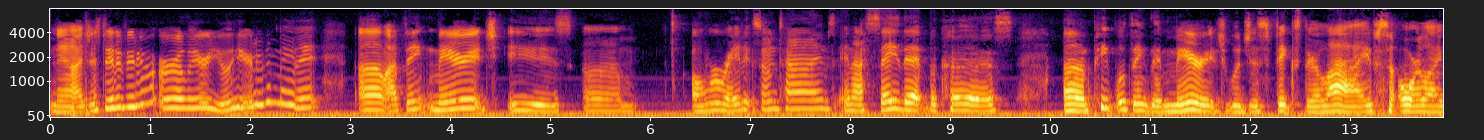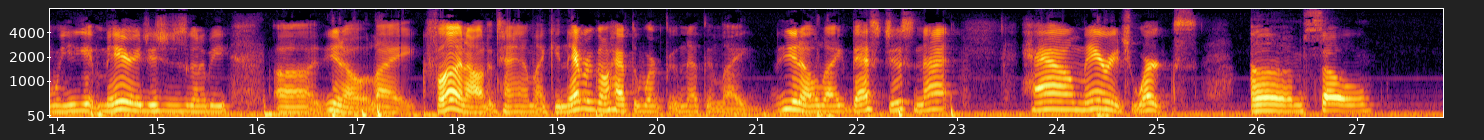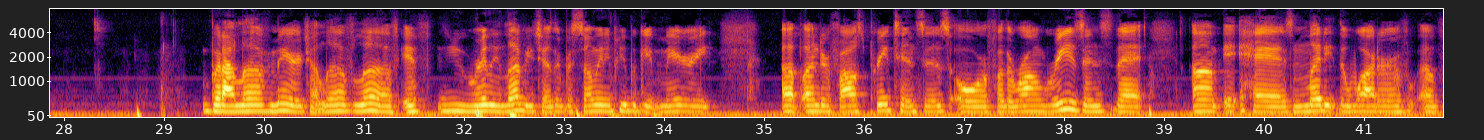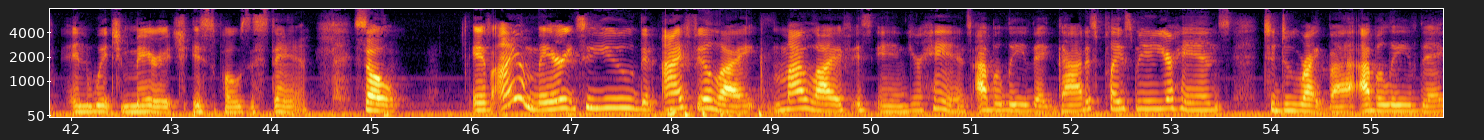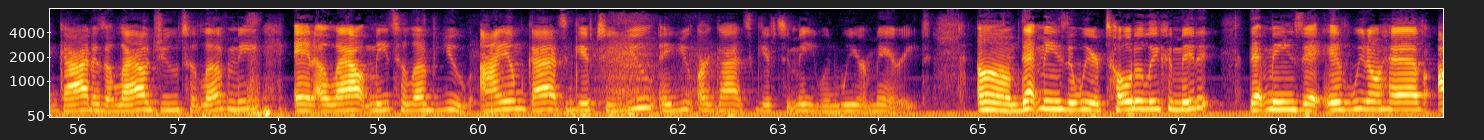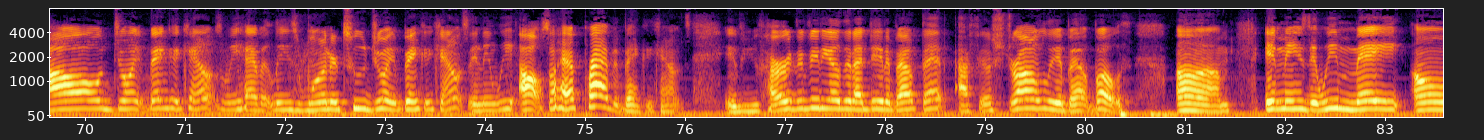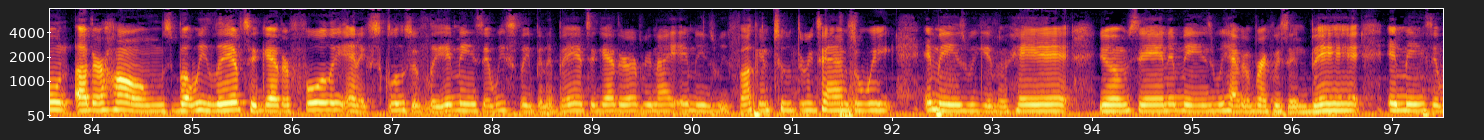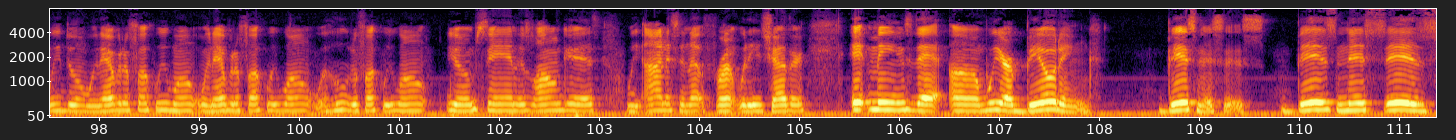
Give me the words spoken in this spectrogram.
now I just did a video earlier. You'll hear it in a minute. Um, I think marriage is um, overrated sometimes, and I say that because um, people think that marriage would just fix their lives, or like when you get married, it's just gonna be, uh, you know, like fun all the time. Like you're never gonna have to work through nothing. Like you know, like that's just not how marriage works. Um, so, but I love marriage. I love love if you really love each other. But so many people get married up under false pretenses or for the wrong reasons that um, it has muddied the water of, of in which marriage is supposed to stand. So if I am married to you, then I feel like my life is in your hands. I believe that God has placed me in your hands to do right by. I believe that God has allowed you to love me and allowed me to love you. I am God's gift to you, and you are God's gift to me when we are married. Um, that means that we are totally committed that means that if we don't have all joint bank accounts, we have at least one or two joint bank accounts, and then we also have private bank accounts. If you've heard the video that I did about that, I feel strongly about both. Um, it means that we may own other homes, but we live together fully and exclusively. It means that we sleep in a bed together every night. It means we fucking two, three times a week. It means we giving head. You know what I'm saying? It means we having breakfast in bed. It means that we doing whatever the fuck we want, whenever the fuck we want, with who the fuck we want. You know what I'm saying? As long as we honest and upfront with each other. It means that um, we are building businesses, businesses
